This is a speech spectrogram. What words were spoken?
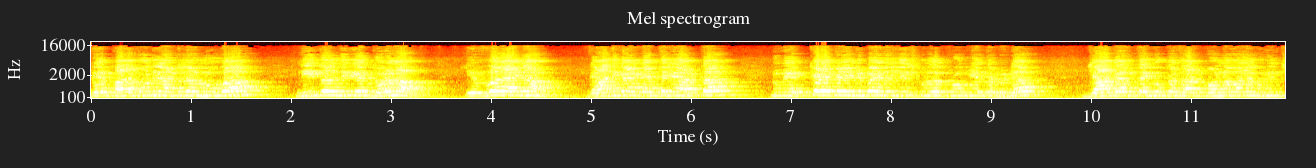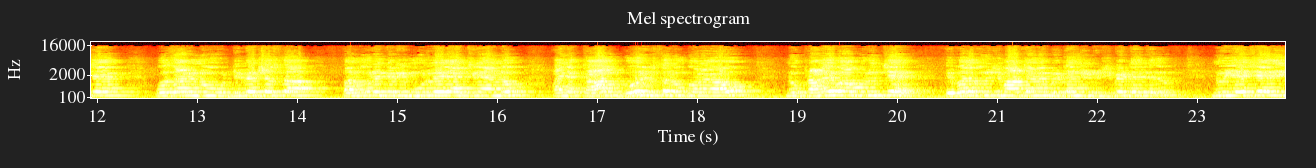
రేపు పదకొండు గంటలో నువ్వా? నీతో తిరిగే దొరల? ఎవరైనా గాంధీ గారికి అయితే నీ అత్త నువ్వు ఎక్కడెక్కడ ఎన్ని పైసలు తీసుకున్నావు ప్రూఫ్ చేస్తా బిడ్డ. జాగ్రత్త ఇంకొకసారి పొన్నమన్న గురించే ఓసారి నువ్వు డిబేట్ చేస్తా పలువురు ఇక్కడికి మూడు వేలు వచ్చినాయి అన్నావు. ఆయన కాలు గోరిపిస్తా నువ్వు గొరగావు. నువ్వు ప్రణయ్ బాబు గురించే ఎవరి గురించి మాట్లాడిన బిడ్డ నేను విడిచిపెట్టేది లేదు. నువ్వు చేసేది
